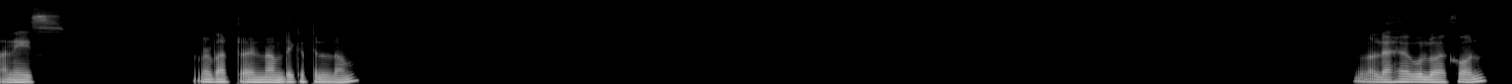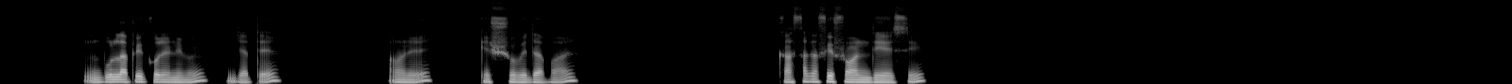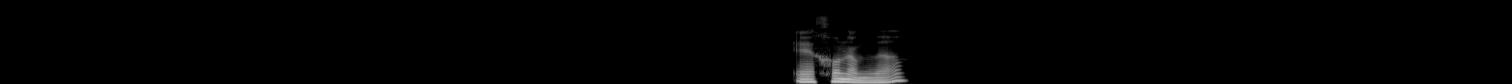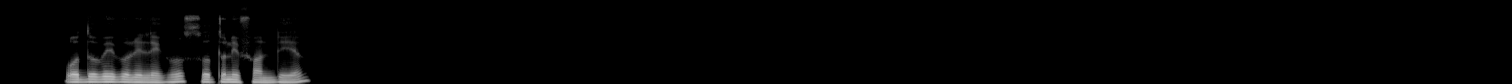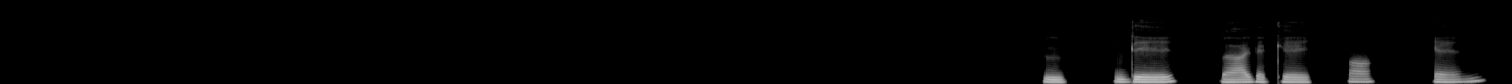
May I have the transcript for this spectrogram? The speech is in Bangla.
আনিস আমার বাচ্চার নাম দেখে ফেললাম। লেখাগুলো এখন গোলাপি করে নেবে যাতে আমাদের সুবিধা পায় কাছাকাছি ফ্রন্ট দিয়েছি। এখন আমরা পদবীগুলি লিখব সতনি ফন্ট দিয়ে D by the K O N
